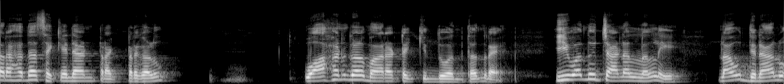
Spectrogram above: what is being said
ತರಹದ ಸೆಕೆಂಡ್ ಹ್ಯಾಂಡ್ ಟ್ರ್ಯಾಕ್ಟರ್ಗಳು ವಾಹನಗಳ ಮಾರಾಟಕ್ಕಿದ್ದು ಅಂತಂದರೆ, ಈ ಒಂದು ಚಾನಲ್ನಲ್ಲಿ ನಾವು ದಿನಾಲು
